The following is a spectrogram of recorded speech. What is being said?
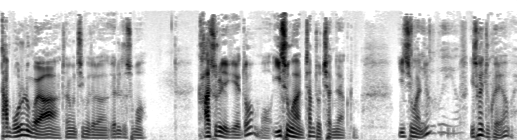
다 모르는 거야. 젊은 친구들은. 예를 들어서 뭐 가수를 얘기해도 뭐 이승환 참 좋지 않냐. 그럼 이승환요? 누구예요? 이승환이 누구예요? 막.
